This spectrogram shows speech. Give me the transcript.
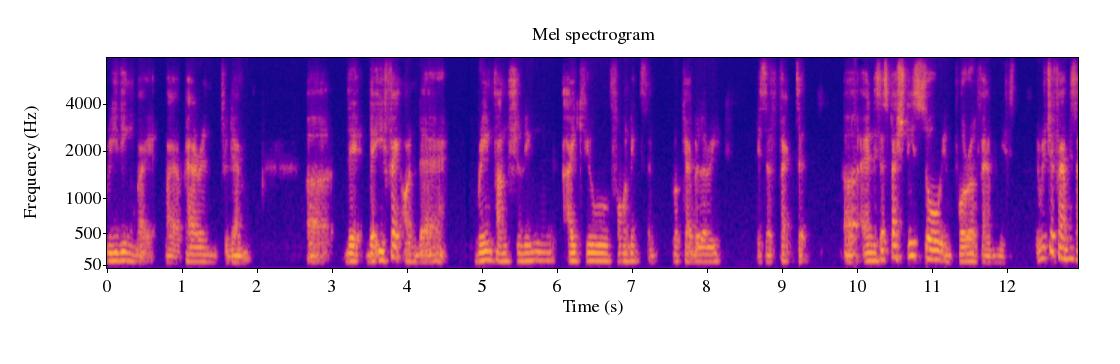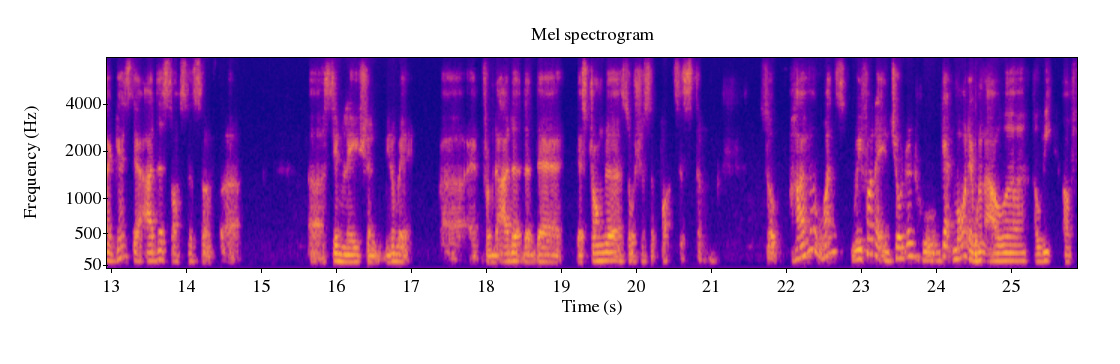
reading by, by a parent to them, uh, the, the effect on their brain functioning, IQ, phonics, and vocabulary is affected. Uh, and it's especially so in poorer families. In richer families, I guess there are other sources of uh, uh, stimulation, you know, where, uh, from the other, the, their, their stronger social support system. So, however, once we found that in children who get more than one hour a week of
